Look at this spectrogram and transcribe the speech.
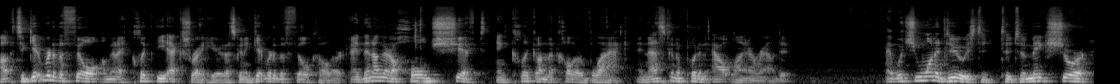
uh, to get rid of the fill, I'm going to click the X right here. That's going to get rid of the fill color. And then I'm going to hold shift and click on the color black. And that's going to put an outline around it. And what you want to do is to, to, to, make sure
